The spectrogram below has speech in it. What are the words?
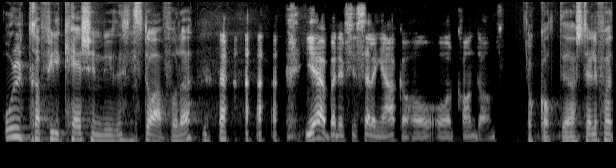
ultra viel Cash in die, ins Dorf, oder? Yeah, but if you're selling alcohol or condoms, Oh Gott, ja. Stell dir vor,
